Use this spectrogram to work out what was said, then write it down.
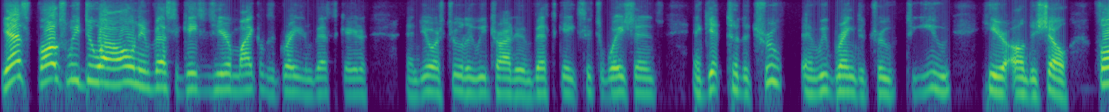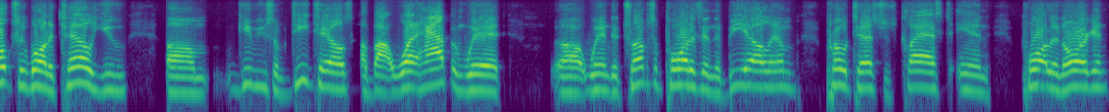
Yes folks we do our own investigations here. Michael's a great investigator and yours truly. We try to investigate situations and get to the truth and we bring the truth to you here on the show. Folks we want to tell you um, give you some details about what happened with uh, when the trump supporters and the blm protesters clashed in Portland, Oregon.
